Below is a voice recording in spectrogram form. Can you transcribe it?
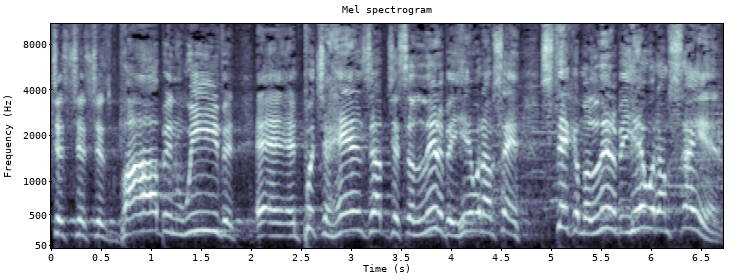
just, just, just bob and weave and, and, and put your hands up just a little bit, hear what I'm saying? Stick them a little bit, hear what I'm saying?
